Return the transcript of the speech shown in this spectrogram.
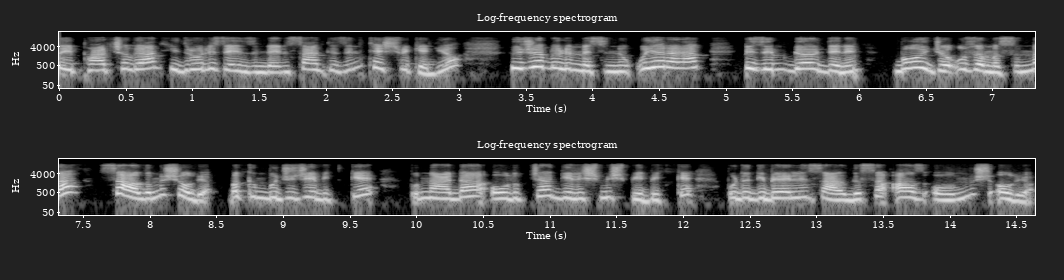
ve parçalayan hidroliz enzimlerinin sentezini teşvik ediyor. Hücre bölünmesini uyararak bizim gövdenin boyca uzamasında sağlamış oluyor. Bakın bu cüce bitki bunlar da oldukça gelişmiş bir bitki. Burada giberelin salgısı az olmuş oluyor.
